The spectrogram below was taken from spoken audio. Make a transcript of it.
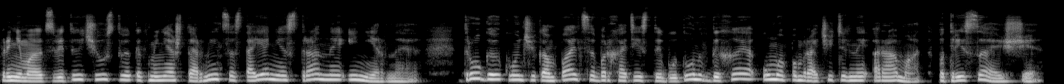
Принимаю цветы, чувствуя, как меня штормит состояние странное и нервное. Трогаю кончиком пальца бархатистый бутон, вдыхая умопомрачительный аромат. Потрясающе.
